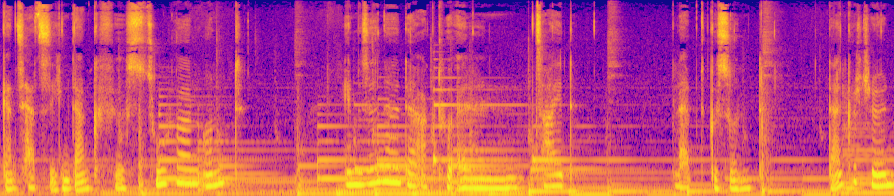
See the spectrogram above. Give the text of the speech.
Ganz herzlichen Dank fürs Zuhören und im Sinne der aktuellen Zeit bleibt gesund. Dankeschön.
